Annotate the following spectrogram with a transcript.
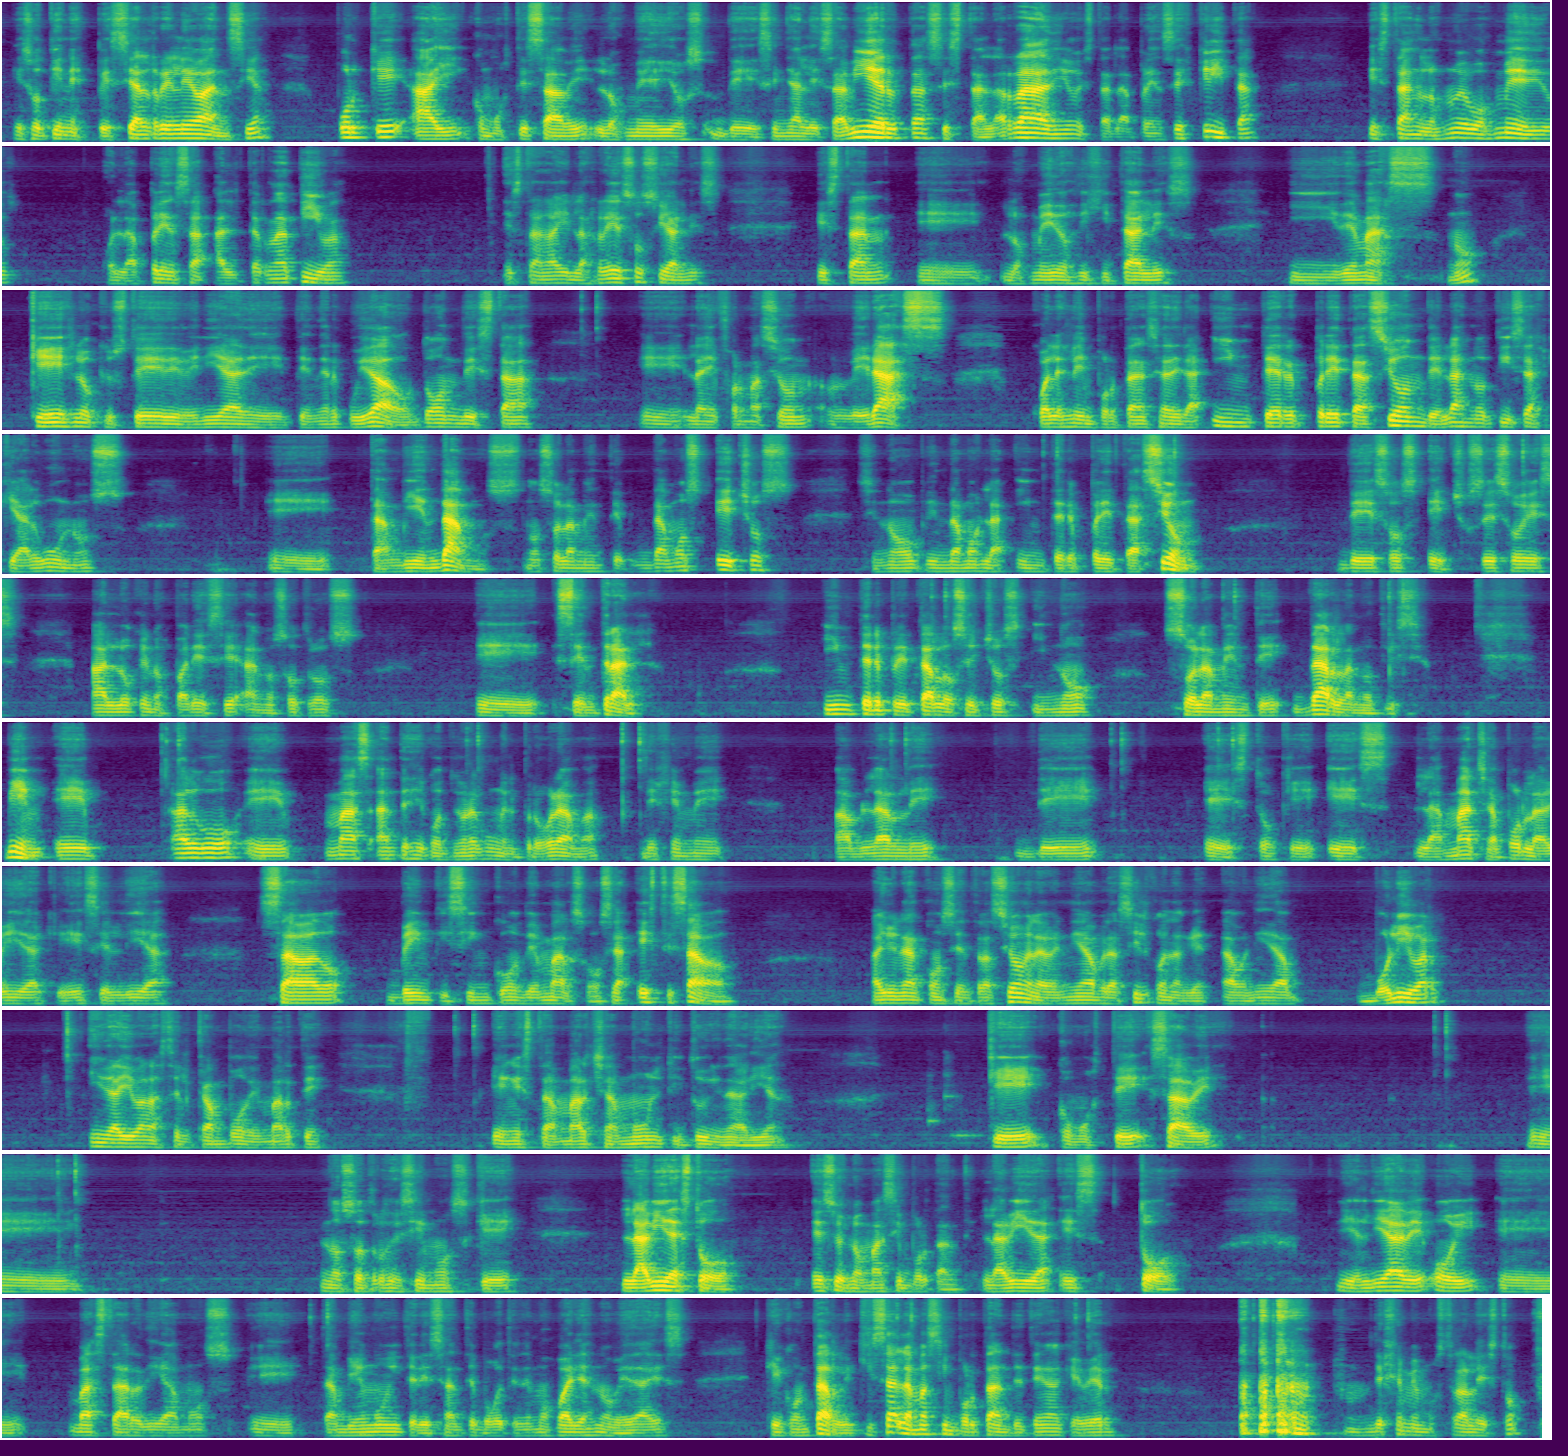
Eso tiene especial relevancia porque hay, como usted sabe, los medios de señales abiertas, está la radio, está la prensa escrita, están los nuevos medios o la prensa alternativa, están ahí las redes sociales, están eh, los medios digitales y demás, ¿no? ¿Qué es lo que usted debería de tener cuidado? ¿Dónde está eh, la información veraz? ¿Cuál es la importancia de la interpretación de las noticias que algunos eh, también damos? No solamente damos hechos, sino brindamos la interpretación de esos hechos. Eso es a lo que nos parece a nosotros eh, central interpretar los hechos y no solamente dar la noticia. Bien, eh, algo eh, más antes de continuar con el programa, déjeme hablarle de esto que es la marcha por la vida, que es el día sábado 25 de marzo, o sea, este sábado. Hay una concentración en la Avenida Brasil con la Avenida Bolívar y de ahí van hasta el campo de Marte en esta marcha multitudinaria que, como usted sabe, eh, nosotros decimos que la vida es todo. Eso es lo más importante. La vida es todo. Y el día de hoy eh, va a estar, digamos, eh, también muy interesante porque tenemos varias novedades que contarle. Quizá la más importante tenga que ver, déjeme mostrarle esto.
